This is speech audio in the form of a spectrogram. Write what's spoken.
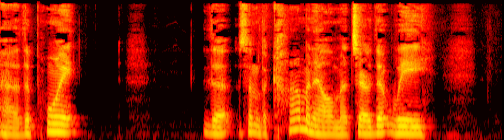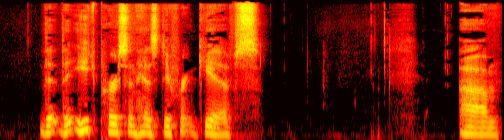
Uh, the point, the some of the common elements are that we that, that each person has different gifts, um,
